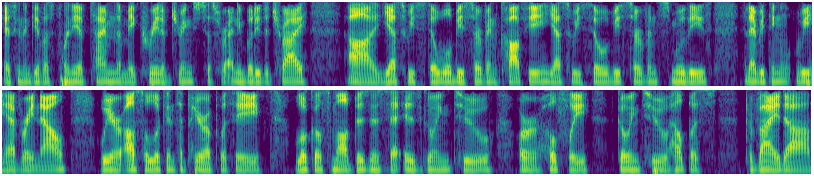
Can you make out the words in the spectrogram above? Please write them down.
it's going to give us plenty of time to make creative drinks just for anybody to try. Uh, yes, we still will be serving coffee. Yes, we still will be serving smoothies and everything we have right now. We are also looking to pair up with a local small business that is going to, or hopefully, going to help us provide uh,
